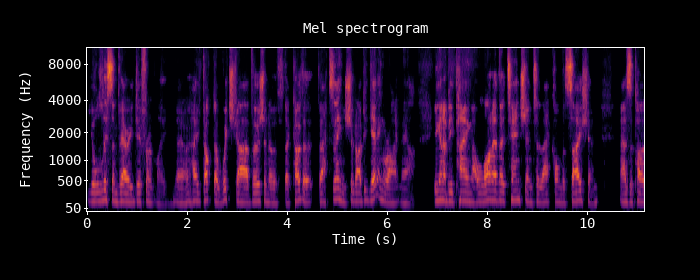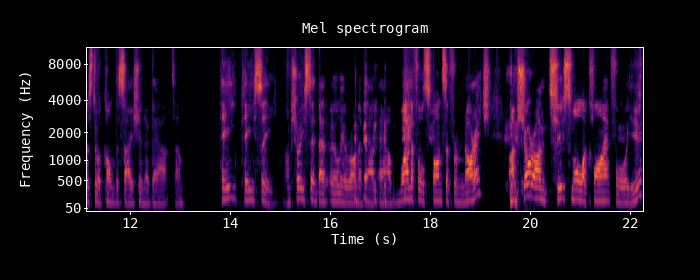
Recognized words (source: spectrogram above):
you'll listen very differently. You know, hey, doctor, which uh, version of the COVID vaccine should I be getting right now? You're going to be paying a lot of attention to that conversation as opposed to a conversation about um, PPC. I'm sure you said that earlier on about our wonderful sponsor from Norwich I'm sure I'm too small a client for you,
